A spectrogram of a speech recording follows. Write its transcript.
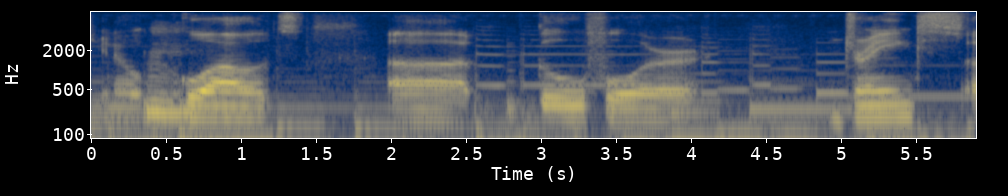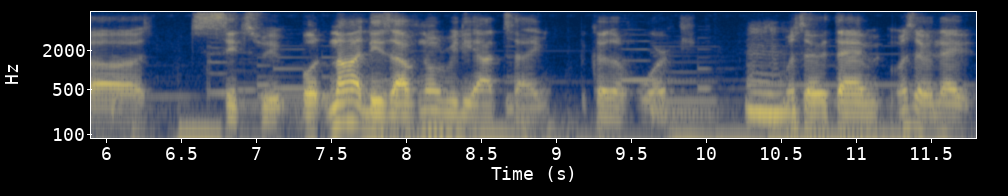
You know, Mm. go out, uh, go for drinks, uh, sit with. But nowadays I've not really had time because of work. Mm, Most every time, most every time,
